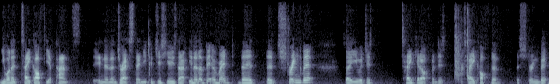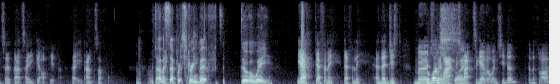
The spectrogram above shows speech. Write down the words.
you want to take off your pants in an address, then you could just use that you know that bit of red the the string bit. So you would just take it off and just take off the the string bit. So that's how you get off your take your pants off. Would you have a separate string bit to do a wee? Yeah, definitely, definitely, and then just merge But the wax Fly. back together once you're done for the fly.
